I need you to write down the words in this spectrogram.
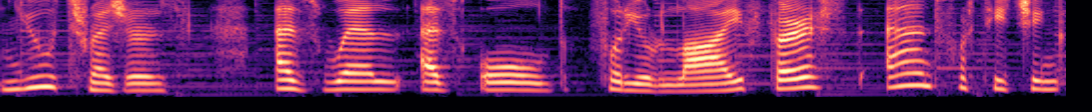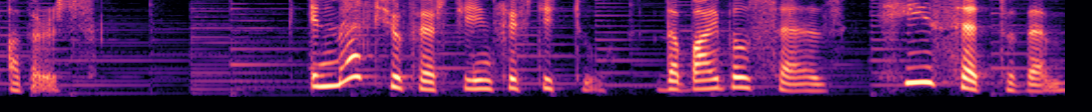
new treasures as well as old for your life first and for teaching others. In Matthew 13 52, the Bible says, He said to them,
